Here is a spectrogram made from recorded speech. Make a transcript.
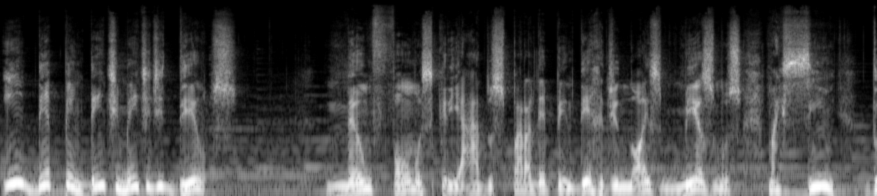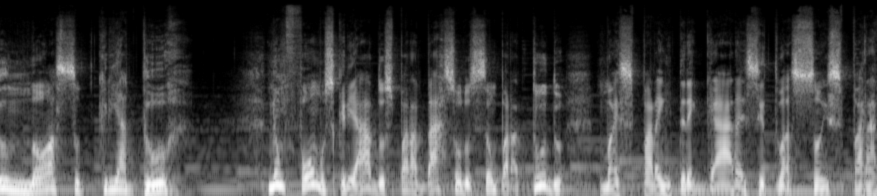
independentemente de Deus. Não fomos criados para depender de nós mesmos, mas sim do nosso Criador. Não fomos criados para dar solução para tudo, mas para entregar as situações para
